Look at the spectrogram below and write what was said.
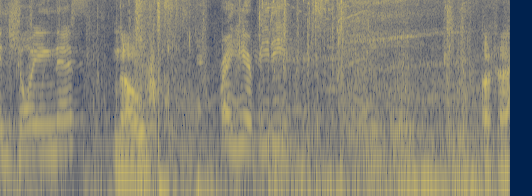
Enjoying this? No. Right here, BD. Okay.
